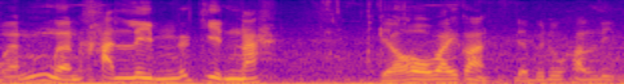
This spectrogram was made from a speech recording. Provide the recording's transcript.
เหมือนเหมือนคันริมก็กินนะ เดี๋ยวเอาไว้ก่อน เดี๋ยวไปดูคันริม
